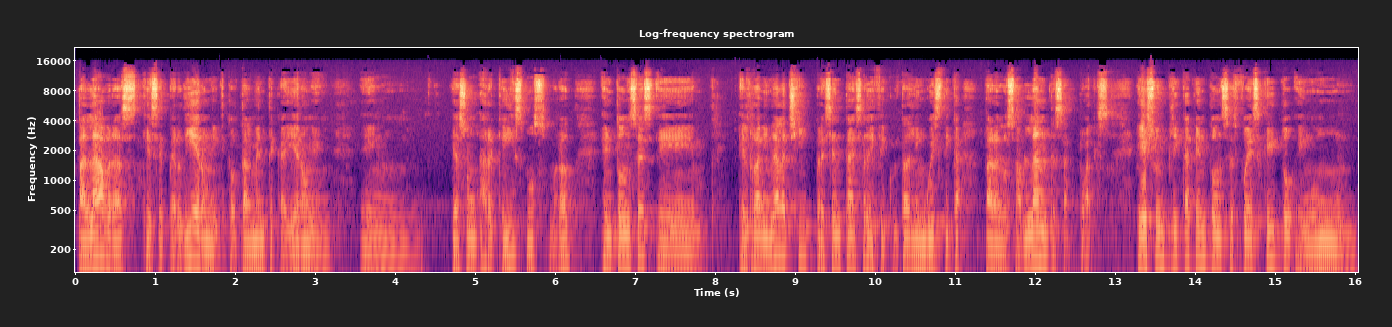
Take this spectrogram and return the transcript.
palabras que se perdieron y que totalmente cayeron en, ya son arqueísmos, ¿verdad? Entonces, eh, el Rabinalachi presenta esa dificultad lingüística para los hablantes actuales. Eso implica que entonces fue escrito en un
